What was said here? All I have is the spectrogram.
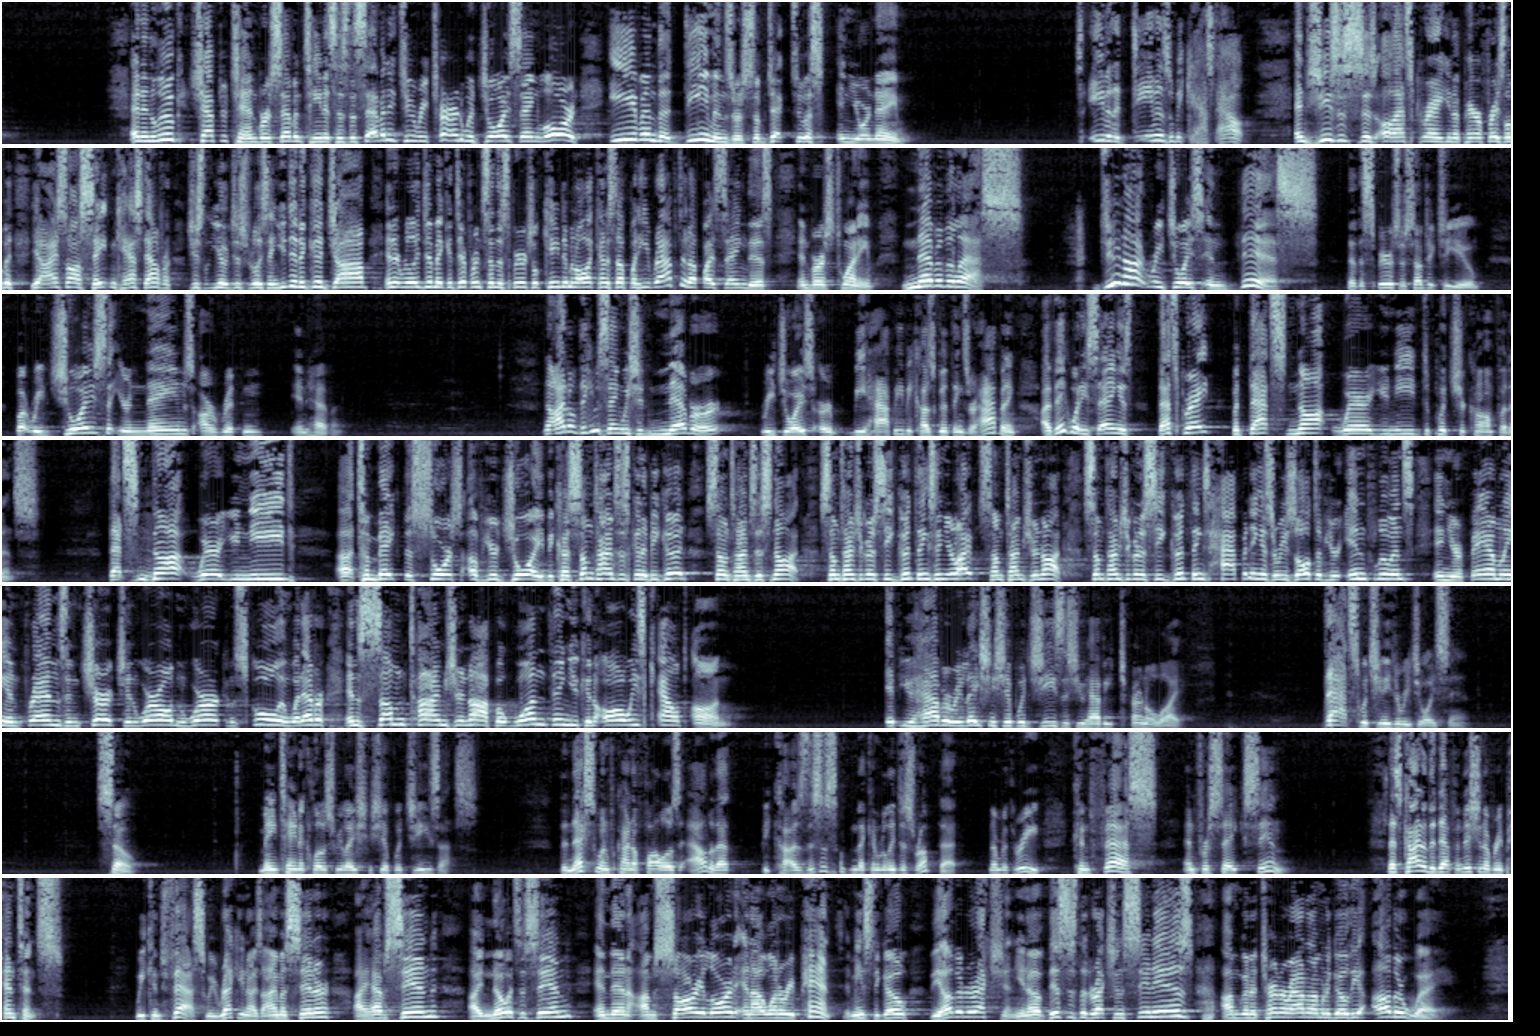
And in Luke chapter 10 verse 17 it says the 72 returned with joy saying, Lord, even the demons are subject to us in your name. So even the demons will be cast out. And Jesus says, oh, that's great. You know, paraphrase a little bit. Yeah, I saw Satan cast down from, just, you know, just really saying, you did a good job and it really did make a difference in the spiritual kingdom and all that kind of stuff. But he wrapped it up by saying this in verse 20. Nevertheless, do not rejoice in this, that the spirits are subject to you, but rejoice that your names are written in heaven. Now, I don't think he was saying we should never rejoice or be happy because good things are happening. I think what he's saying is, that's great, but that's not where you need to put your confidence. That's not where you need uh, to make the source of your joy because sometimes it's going to be good, sometimes it's not. Sometimes you're going to see good things in your life, sometimes you're not. Sometimes you're going to see good things happening as a result of your influence in your family and friends and church and world and work and school and whatever, and sometimes you're not. But one thing you can always count on. If you have a relationship with Jesus, you have eternal life. That's what you need to rejoice in. So, maintain a close relationship with Jesus. The next one kind of follows out of that because this is something that can really disrupt that. Number three, confess and forsake sin. That's kind of the definition of repentance. We confess, we recognize I'm a sinner, I have sin, I know it's a sin, and then I'm sorry, Lord, and I want to repent. It means to go the other direction. You know, if this is the direction sin is, I'm going to turn around and I'm going to go the other way.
